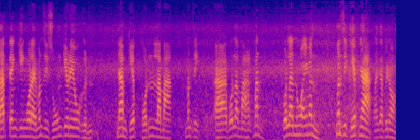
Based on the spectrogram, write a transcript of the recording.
ตัดแต่งกิ่งบ่าได้มันสิสูงเกี่ยวเร็วขึ้นย่ามเก็บผลละหมากมันสิอ่าผลละหมากมันผลละหน่วยมันมันสิเก็บยากนะครับพี่น้อง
